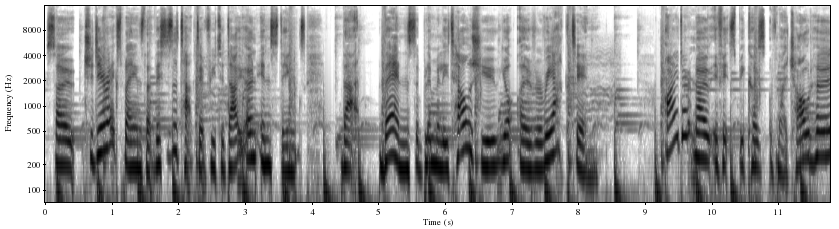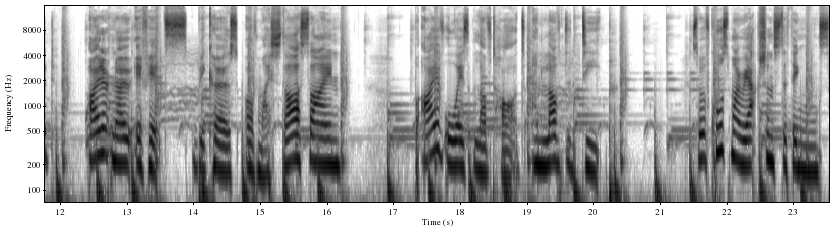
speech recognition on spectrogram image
So, Chidera explains that this is a tactic for you to doubt your own instincts that then subliminally tells you you're overreacting. I don't know if it's because of my childhood. I don't know if it's because of my star sign. But I have always loved hard and loved deep. So, of course, my reactions to things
